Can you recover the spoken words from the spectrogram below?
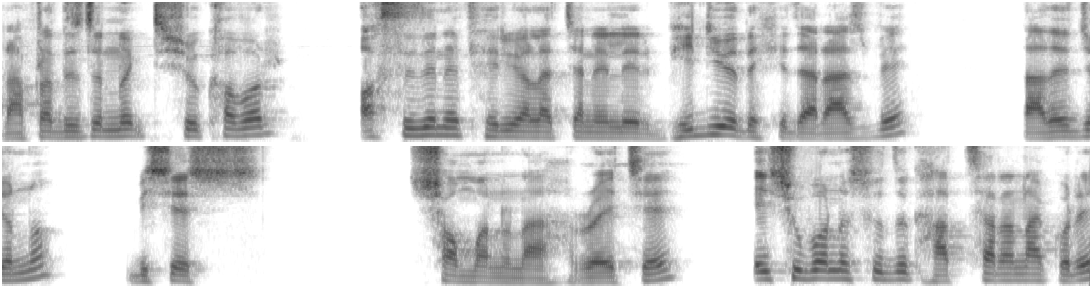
আর আপনাদের জন্য একটি সুখবর, অক্সিজেনে ফেরিওয়ালা চ্যানেলের ভিডিও দেখে যারা আসবে, তাদের জন্য বিশেষ সম্মাননা রয়েছে। এই সুবর্ণ সুযোগ হাতছাড়া না করে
